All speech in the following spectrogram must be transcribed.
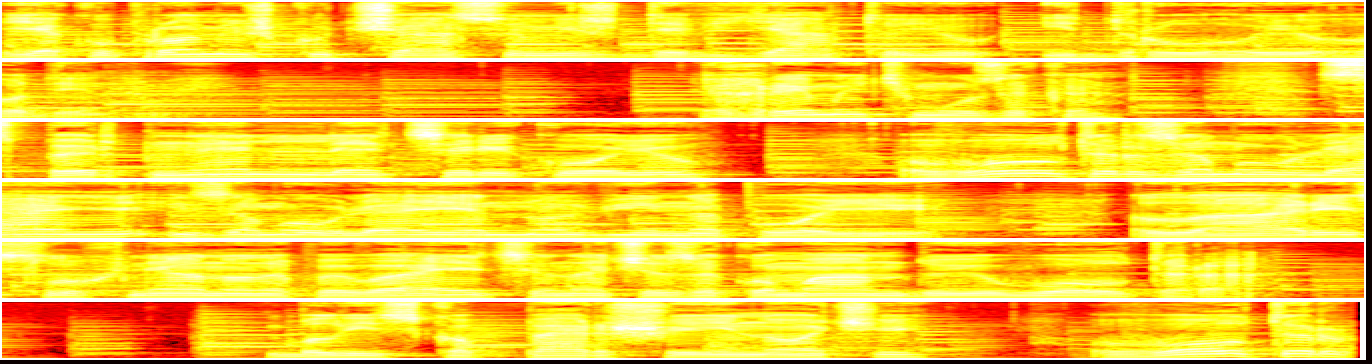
як у проміжку часу між дев'ятою і другою годинами. Гримить музика, спиртне лється рікою, Волтер замовляє і замовляє нові напої. Ларі слухняно напивається, наче за командою Волтера. Близько першої ночі Волтер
